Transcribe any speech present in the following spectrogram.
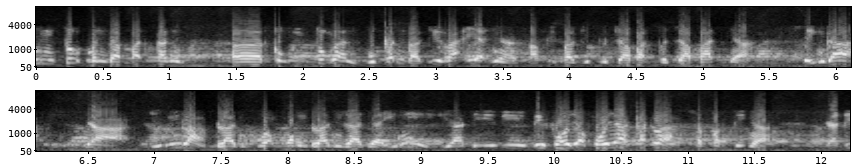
untuk mendapatkan uh, keuntungan bukan bagi rakyatnya tapi bagi pejabat-pejabatnya. Sehingga ya inilah belanja uang belanjanya ini ya di, di, difoya-foyakan lah sepertinya jadi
